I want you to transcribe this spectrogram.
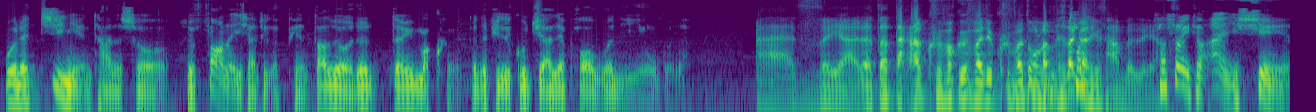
为了纪念他的时候，就放了一下这个片，当时后头等于没看，搿只片子估计也在泡我电影，我觉着。哎，是的呀，那大大家看法看法就看勿懂了，勿晓得讲有啥物事呀他。算一条暗线呀，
